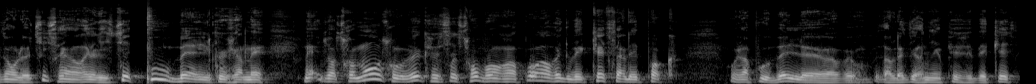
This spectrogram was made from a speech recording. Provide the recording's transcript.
dont le titre est en réalité plus belle que jamais. Mais autrement, on trouvait que c'est trop bon rapport avec Beckett à l'époque, où la poubelle, euh, dans la dernière pièce de Beckett,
